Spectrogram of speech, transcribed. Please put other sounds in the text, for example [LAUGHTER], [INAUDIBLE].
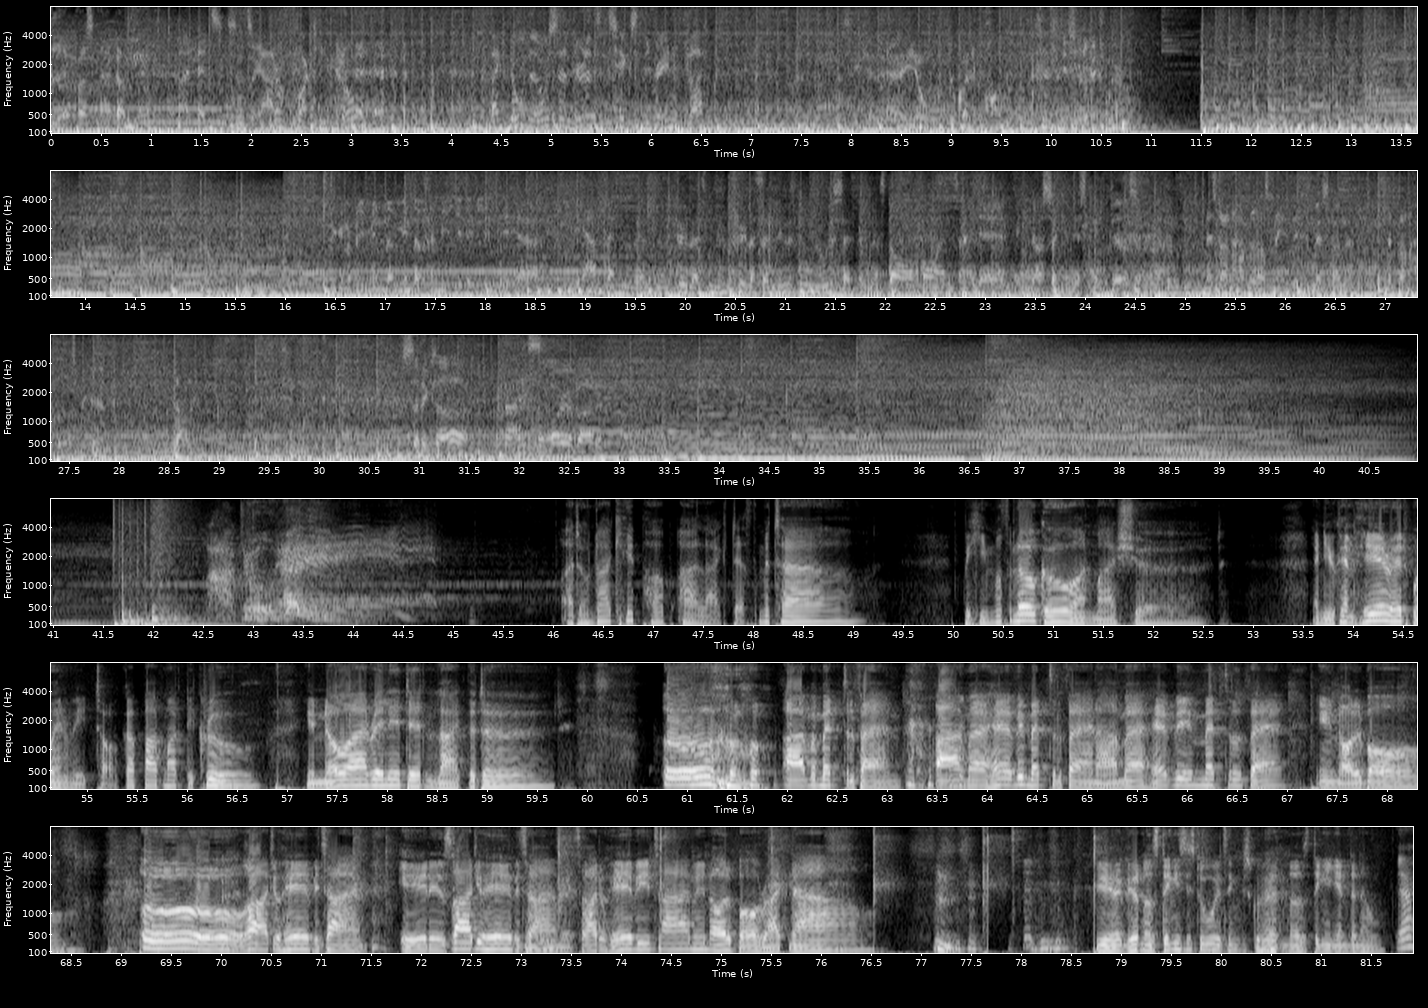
tid af på at snakke om. Hop, I like death metal. Behemoth logo on my shirt. And you can hear it when we talk about Motley Crue. You know I really didn't like the dirt. Oh, [LAUGHS] I'm a metal fan. I'm a heavy metal fan. I'm a heavy metal fan in Aalborg. Oh, Radio Heavy Time. It is Radio Heavy Time. It's Radio Heavy Time in Aalborg right now. Hmm. Vi, vi hørte noget Sting i sidste uge. Jeg tænkte, vi skulle høre noget Sting igen den her uge. Ja,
